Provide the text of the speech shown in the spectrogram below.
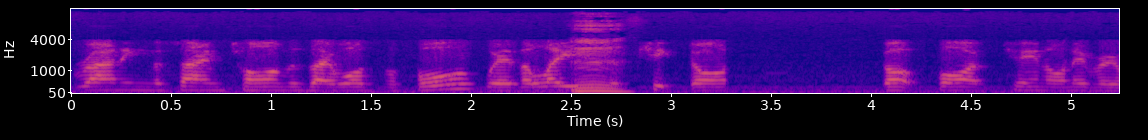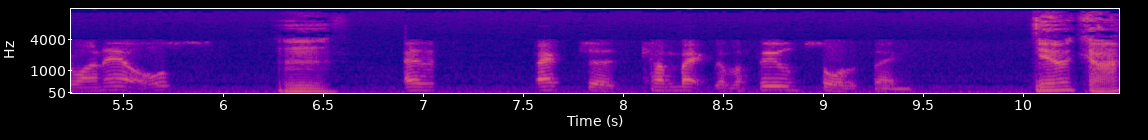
running the same time as they was before, where the leaders Mm. have kicked on, got five ten on everyone else, Mm. and back to come back to the field sort of thing. Yeah, okay.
